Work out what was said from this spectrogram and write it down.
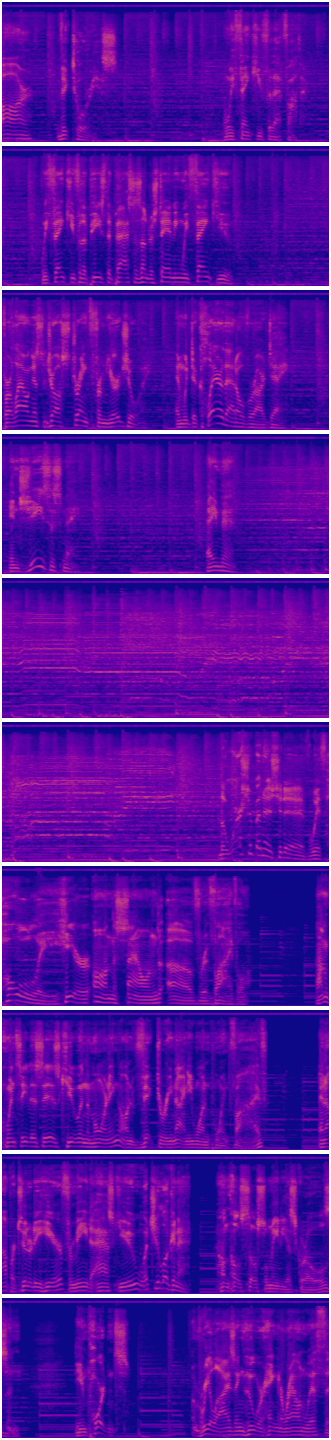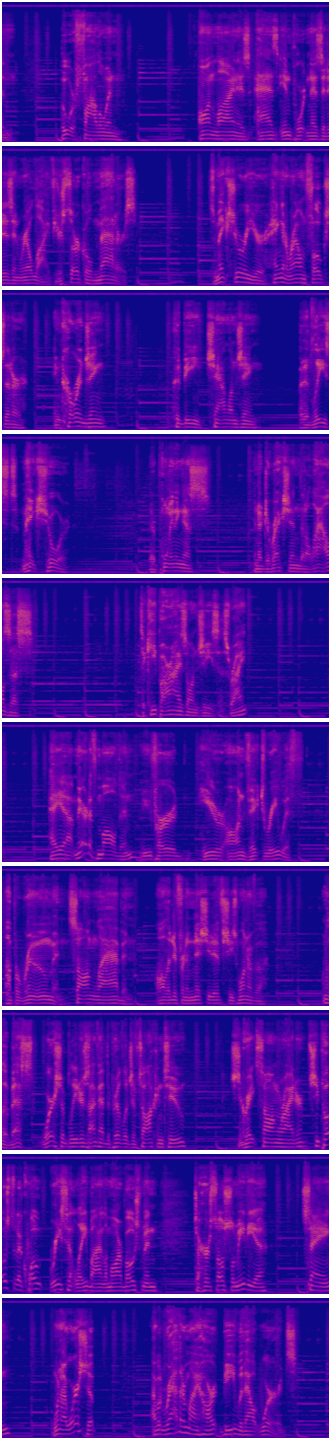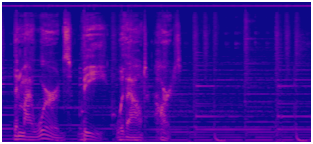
are victorious. And we thank you for that, Father. We thank you for the peace that passes understanding. We thank you for allowing us to draw strength from your joy. And we declare that over our day. In Jesus' name, amen. The Worship Initiative with Holy here on the sound of revival. I'm Quincy. This is Q in the morning on Victory 91.5. An opportunity here for me to ask you what you're looking at on those social media scrolls and the importance of realizing who we're hanging around with and who we're following online is as important as it is in real life. Your circle matters. So make sure you're hanging around folks that are encouraging, could be challenging, but at least make sure they're pointing us in a direction that allows us to keep our eyes on Jesus, right? Hey, uh, Meredith Mauldin, you've heard here on Victory with Upper Room and Song Lab and all the different initiatives. She's one of a one of the best worship leaders I've had the privilege of talking to She's a great songwriter. She posted a quote recently by Lamar Boschman to her social media saying, When I worship, I would rather my heart be without words than my words be without heart.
